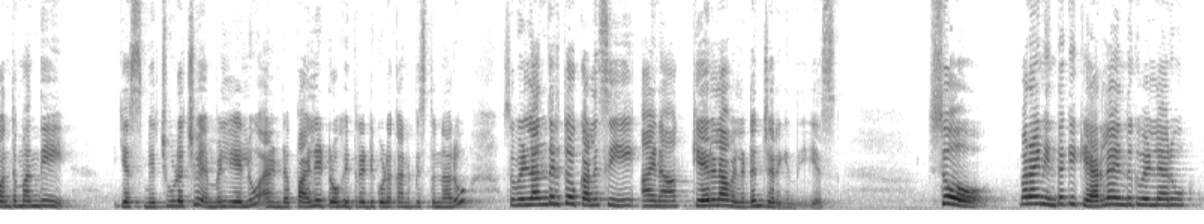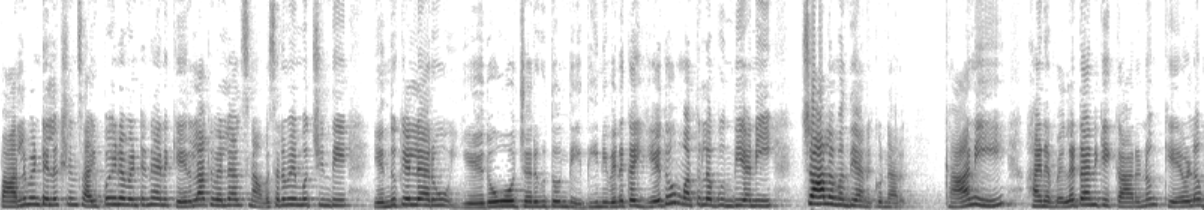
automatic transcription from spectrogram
కొంతమంది ఎస్ మీరు చూడొచ్చు ఎమ్మెల్యేలు అండ్ పైలట్ రోహిత్ రెడ్డి కూడా కనిపిస్తున్నారు. సో వీళ్ళందరితో కలిసి ఆయన కేరళ వెళ్ళటం జరిగింది. ఎస్ సో మరి ఆయన ఇంతకీ కేరళ ఎందుకు వెళ్ళారు? పార్లమెంట్ ఎలక్షన్స్ అయిపోయిన వెంటనే ఆయన కేరళకి వెళ్ళాల్సిన అవసరం ఏమొచ్చింది? ఎందుకు వెళ్ళారు? ఏదో జరుగుతుంది. దీని వెనుక ఏదో మతలబు ఉంది అని చాలామంది అనుకున్నారు. కానీ ఆయన వెళ్ళటానికి కారణం కేవలం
